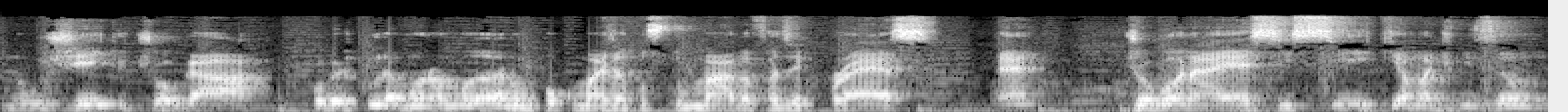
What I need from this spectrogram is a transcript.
no jeito de jogar, cobertura mano a mano, um pouco mais acostumado a fazer press, né? Jogou na SEC, que é uma divisão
